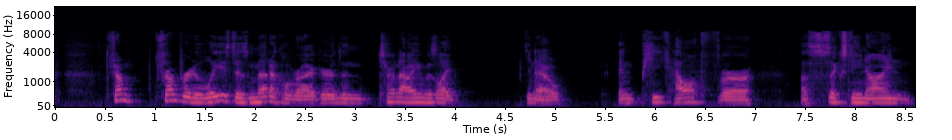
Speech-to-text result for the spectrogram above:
Trump Trump released his medical records and turned out he was like, you know, in peak health for a 69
